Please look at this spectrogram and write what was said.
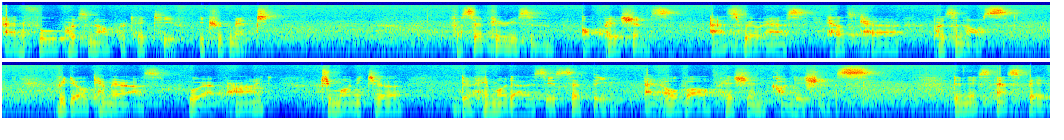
and full personal protective equipment. For safety reasons of patients as well as healthcare personnel, video cameras were applied to monitor the hemodialysis setting and overall patient conditions. The next aspect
